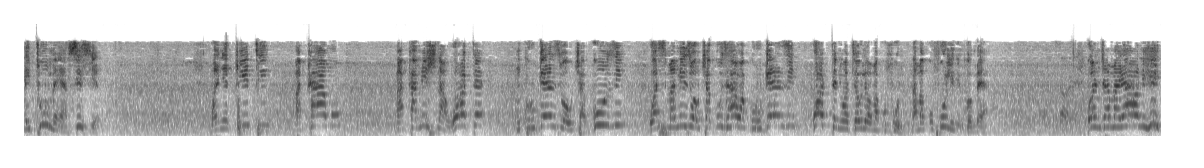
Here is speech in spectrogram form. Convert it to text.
ni tume ya CCM. Mwenyekiti, makamu, makamishna wote, mkurugenzi wa uchaguzi, wasimamizi wa uchaguzi, hawa wakurugenzi wote ni wateule wa Magufuli na Magufuli ni mgombea. Kwa njama yao ni hii.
